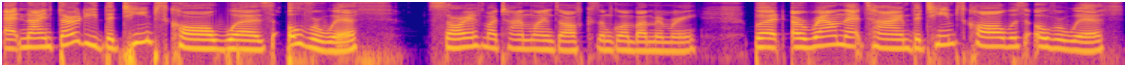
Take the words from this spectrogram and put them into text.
at 930 the team's call was over with. Sorry if my timeline's off because i'm going by memory. But around that time the team's call was over with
